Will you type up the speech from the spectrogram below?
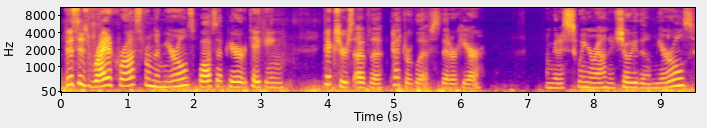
This is right across from the murals. Bob's up here taking pictures of the petroglyphs that are here. I'm going to swing around and show you the murals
